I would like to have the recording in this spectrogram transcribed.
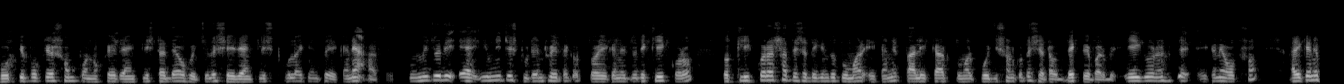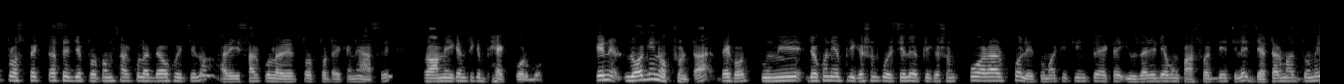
ভর্তি প্রক্রিয়া সম্পন্ন হয়ে র্যাঙ্ক লিস্টটা দেওয়া হয়েছিল, সেই র্যাঙ্ক লিস্টগুলো কিন্তু এখানে আছে। তুমি যদি ইউনিটের স্টুডেন্ট হয়ে থাকো, তো এখানে যদি ক্লিক করো, তো ক্লিক করার সাথে সাথে কিন্তু তোমার এখানে তালিকার তোমার পজিশন কত সেটাও দেখতে পারবে। এইগুলো হচ্ছে এখানে অপশন আর এখানে প্রসপেক্টাসে যে প্রথম সার্কুলার দেওয়া হয়েছিল, আর এই সার্কুলারের তথ্যটা এখানে আছে। তো আমি এখান থেকে ভ্যাক করব। এখানে লগ ইন অপশনটা দেখো, তুমি যখন অ্যাপ্লিকেশন করেছিলে অ্যাপ্লিকেশন করার ফলে তোমাকে কিন্তু একটা ইউজার আইডি এবং পাসওয়ার্ড দিয়েছিলে, যেটার মাধ্যমে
